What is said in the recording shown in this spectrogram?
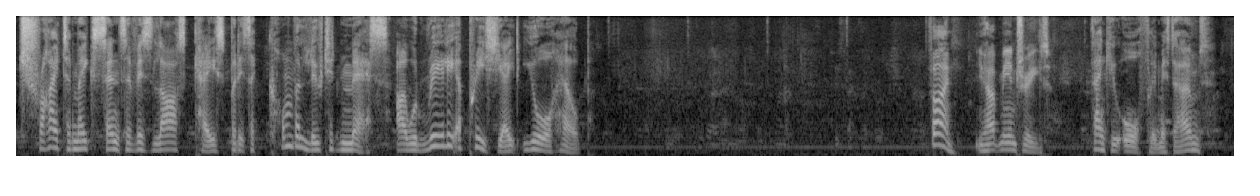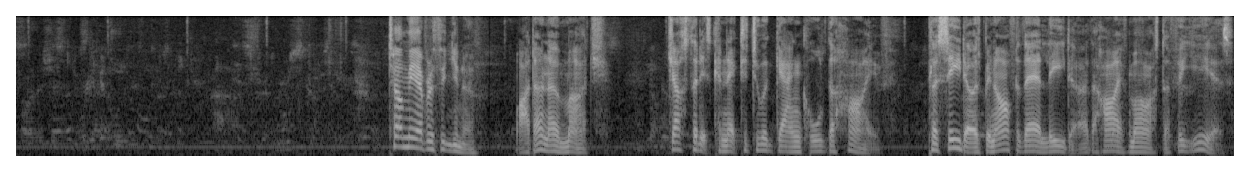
tried to make sense of his last case, but it's a convoluted mess. I would really appreciate your help. Fine, you have me intrigued. Thank you awfully, Mr. Holmes. Tell me everything you know. I don't know much. Just that it's connected to a gang called the Hive. Placido has been after their leader, the Hive Master, for years.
